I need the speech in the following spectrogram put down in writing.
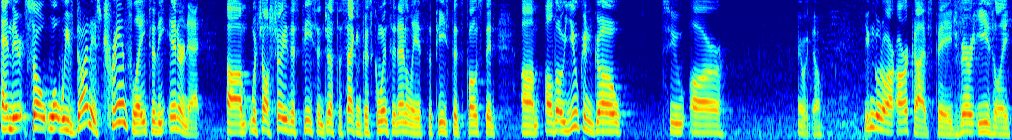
And there, so what we've done is translate to the internet, um, which I'll show you this piece in just a second because coincidentally it's the piece that's posted. Um, although you can go to our, there we go. You can go to our archives page very easily,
